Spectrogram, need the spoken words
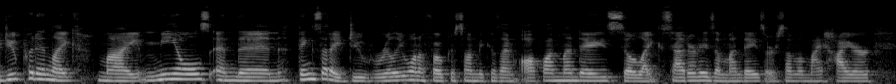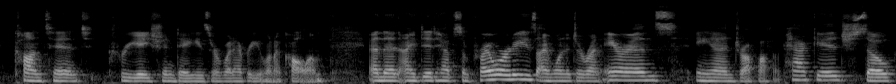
do put in like my meals and then things that I do really want to focus on because I'm off on Mondays. So like Saturdays and Mondays are some of my higher content creation days or whatever you want to call them. And then I did have some priorities. I wanted to run errands and drop off a package. So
